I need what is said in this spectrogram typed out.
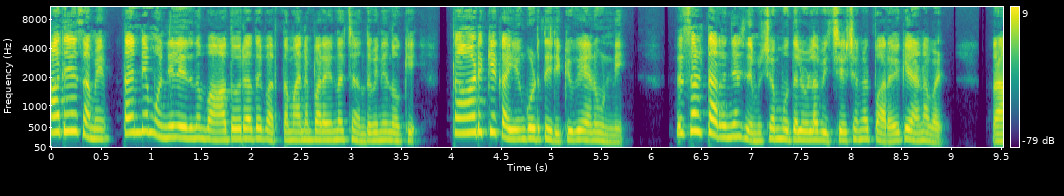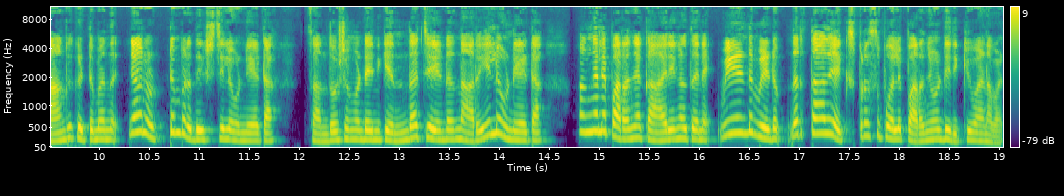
അതേസമയം തന്റെ മുന്നിലിരുന്ന് വാതോരാതെ വർത്തമാനം പറയുന്ന ചന്തുവിനെ നോക്കി താടിക്ക് കയ്യും കൊടുത്തിരിക്കുകയാണ് ഉണ്ണി. റിസൾട്ട് അറിഞ്ഞ നിമിഷം മുതലുള്ള വിശേഷങ്ങൾ പറയുകയാണ് അവൾ. റാങ്ക് കിട്ടുമെന്ന് ഞാൻ ഒട്ടും പ്രതീക്ഷിച്ചില്ല ഉണ്ണിയേട്ടാ. സന്തോഷം കൊണ്ട് എനിക്ക് എന്താ ചെയ്യേണ്ടതെന്ന് അറിയില്ല ഉണ്ണിയേട്ടാ. അങ്ങനെ പറഞ്ഞ കാര്യങ്ങൾ തന്നെ വീണ്ടും വീണ്ടും നിർത്താതെ എക്സ്പ്രസ് പോലെ പറഞ്ഞുകൊണ്ടിരിക്കുവാണ് അവൾ.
